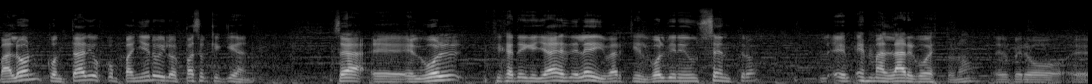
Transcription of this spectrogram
balón, contrarios, compañeros y los espacios que quedan. O sea, eh, el gol, fíjate que ya es de Leibar, que el gol viene de un centro. Es, es más largo esto, ¿no? Eh, pero, eh,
